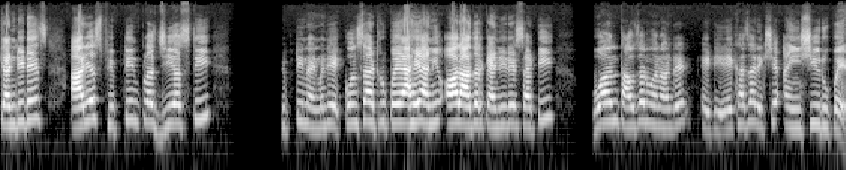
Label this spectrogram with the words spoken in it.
candidates R S fifteen plus G S T fifty nine म्हणजे एकोणसाठ रुपये आहे आणि ऑल अदर कॅन्डिडेटसाठी one thousand one hundred eighty एक हजार एकशे ऐंशी रुपये.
